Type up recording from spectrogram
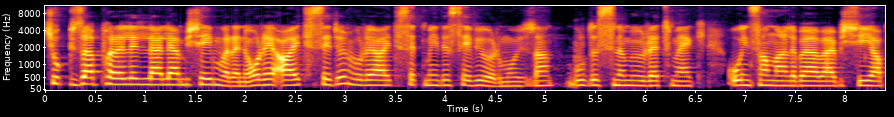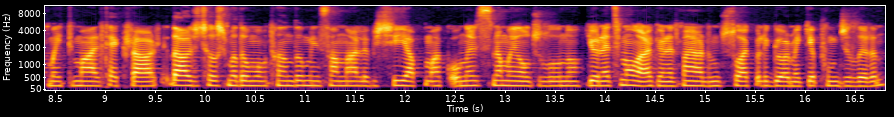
çok güzel paralel ilerleyen bir şeyim var. Hani oraya ait hissediyorum ve oraya ait hissetmeyi de seviyorum. O yüzden burada sinema üretmek, o insanlarla beraber bir şey yapma ihtimali tekrar, daha önce çalışmadığım ama tanıdığım insanlarla bir şey yapmak, onların sinema yolculuğunu yönetmen olarak, yönetmen yardımcısı olarak böyle görmek yapımcıların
